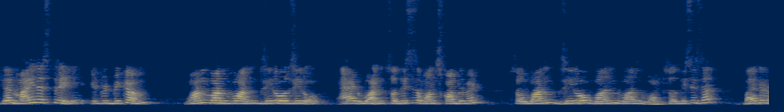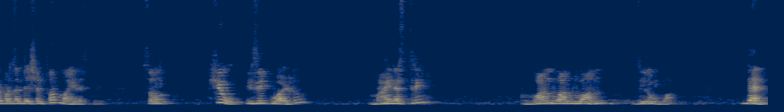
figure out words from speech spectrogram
then minus 3 it would become 1 1 1 0 0 add 1 so this is a 1's complement so 1 0 1 1 1 so this is a binary representation for minus 3 so q is equal to minus 3 1 1 1 0 1 then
